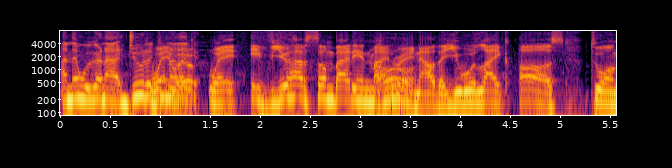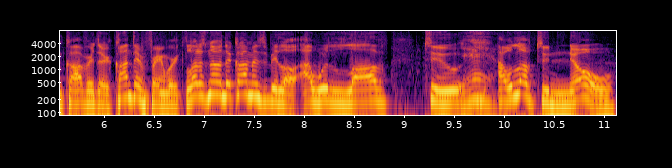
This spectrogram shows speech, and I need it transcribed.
And then we're gonna do the Wait, kind of wait, like wait. If you have somebody in mind Oh. right now that you would like us to uncover their content framework, let us know in the comments below. I would love to. Yeah. I would love to know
